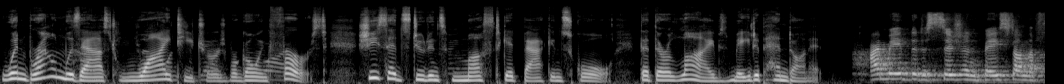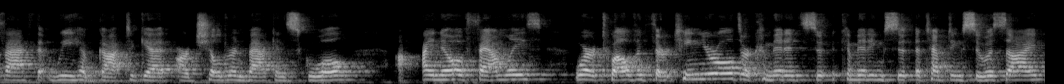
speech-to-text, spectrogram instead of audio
When Brown was asked why teachers were going first, she said students must get back in school, that their lives may depend on it. I made the decision based on the fact that we have got to get our children back in school. I know of families where 12 and 13 year olds are committed, su- committing, su- attempting suicide.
